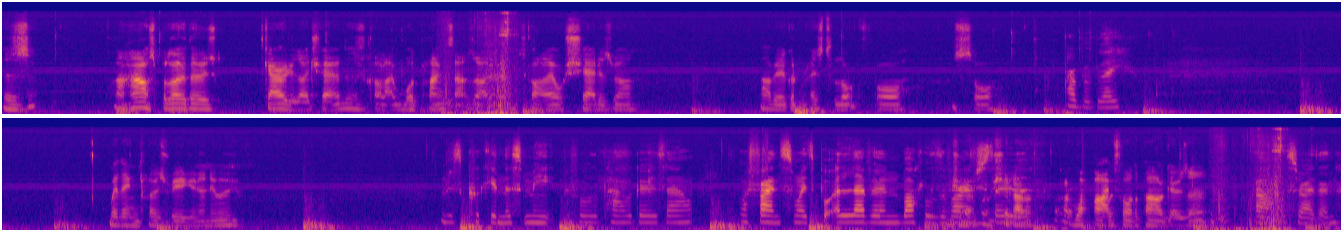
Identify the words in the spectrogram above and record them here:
There's a house below those garages I checked. It's got like wood planks outside of it. It's got a little shed as well. That'd be a good place to look for a saw Probably. within close region anyway. I'm just cooking this meat before the power goes out. I find some way to put 11 bottles of orange have, we should soda. have a while before the power goes out. Oh, that's right then.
